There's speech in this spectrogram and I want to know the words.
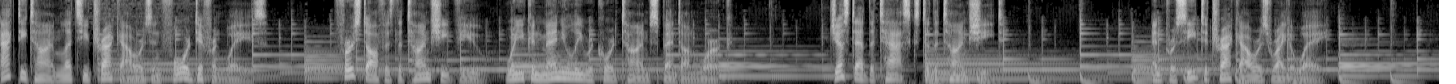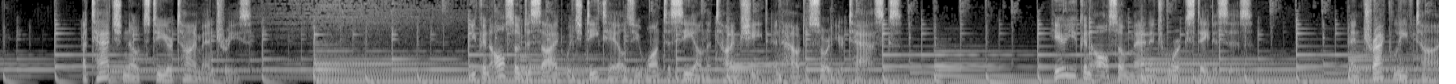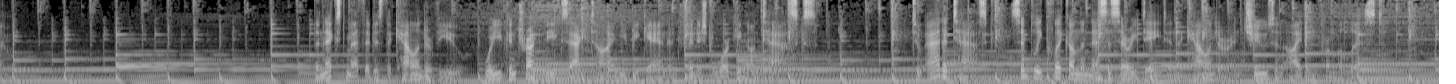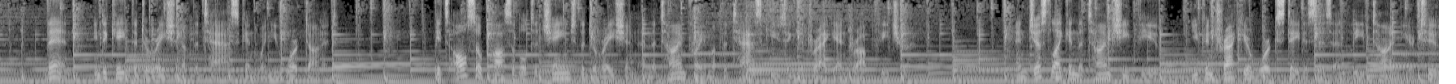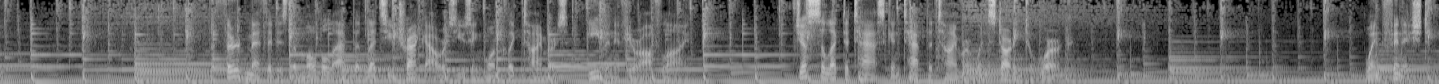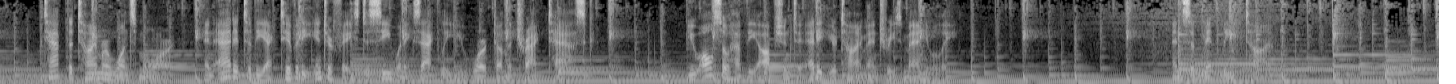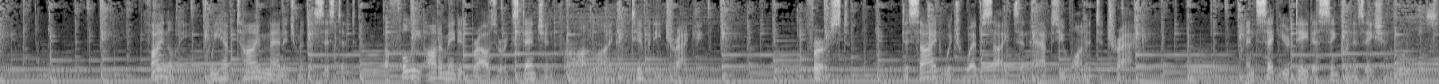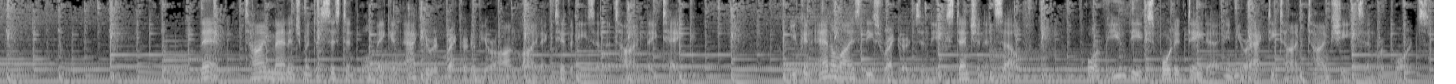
ActiTime lets you track hours in four different ways. First off is the timesheet view, where you can manually record time spent on work. Just add the tasks to the timesheet and proceed to track hours right away. Attach notes to your time entries. You can also decide which details you want to see on the timesheet and how to sort your tasks. Here you can also manage work statuses and track leave time. The next method is the calendar view, where you can track the exact time you began and finished working on tasks. To add a task, simply click on the necessary date in the calendar and choose an item from the list. Then, indicate the duration of the task and when you worked on it. It's also possible to change the duration and the time frame of the task using the drag and drop feature. And just like in the timesheet view, you can track your work statuses and leave time here too. Third method is the mobile app that lets you track hours using one-click timers, even if you're offline. Just select a task and tap the timer when starting to work. When finished, tap the timer once more, and add it to the activity interface to see when exactly you worked on the tracked task. You also have the option to edit your time entries manually. And submit leave time. Finally, we have Time Management Assistant, a fully automated browser extension for online activity tracking. First, decide which websites and apps you want it to track, and set your data synchronization rules. Then, Time Management Assistant will make an accurate record of your online activities and the time they take. You can analyze these records in the extension itself, or view the exported data in your ActiTime timesheets and reports.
